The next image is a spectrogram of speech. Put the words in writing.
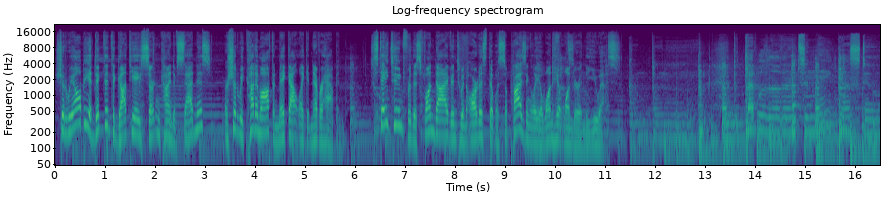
Should we all be addicted to Gotye's certain kind of sadness, or should we cut him off and make out like it never happened? Stay tuned for this fun dive into an artist that was surprisingly a one hit wonder in the US. But that was love to make us still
